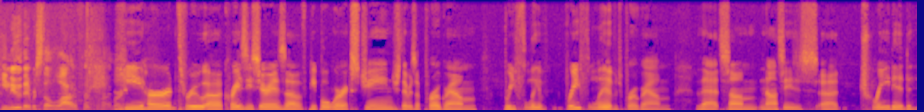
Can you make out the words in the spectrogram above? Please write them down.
he knew they were still alive at the time, or He heard through a crazy series of people were exchanged. There was a program, brief live, brief lived program that some Nazis uh, traded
